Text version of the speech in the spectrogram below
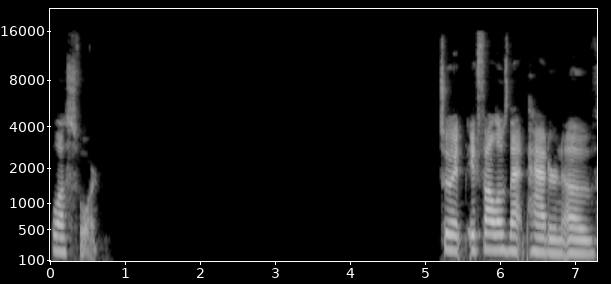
plus 4. So it, it follows that pattern of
